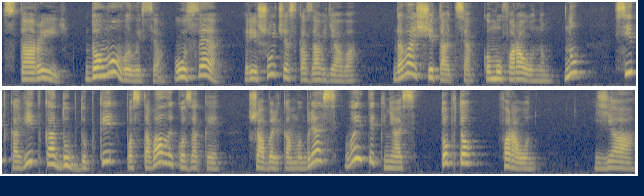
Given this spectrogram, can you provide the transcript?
Старий, домовилися, усе, рішуче сказав ява. Давай щитаться, кому фараоном. Ну, сітка, вітка, дуб-дубки поставали козаки. Шабельками брязь вийти князь, тобто фараон. Я,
